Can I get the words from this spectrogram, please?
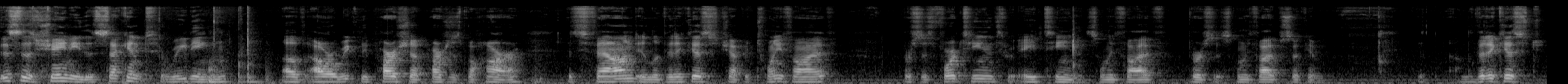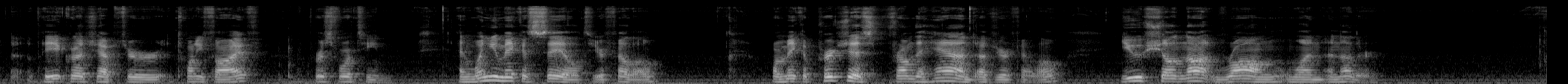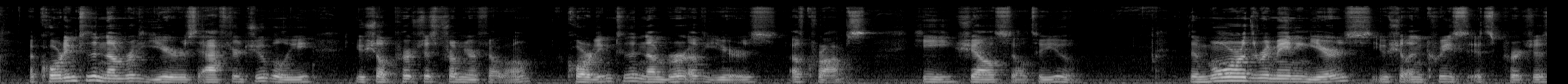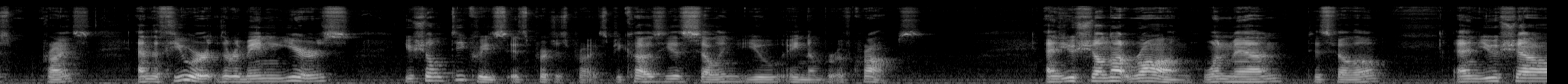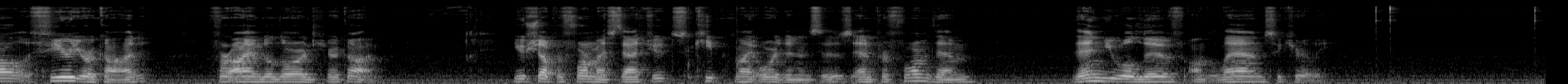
This is Sheni, the second reading of our weekly Parsha, Parshas Behar. It's found in Leviticus chapter 25, verses 14 through 18. It's only five verses, only five psukim. Leviticus, uh, Vayikra chapter 25, verse 14. And when you make a sale to your fellow, or make a purchase from the hand of your fellow, you shall not wrong one another. According to the number of years after Jubilee, you shall purchase from your fellow. According to the number of years of crops, he shall sell to you. The more the remaining years, you shall increase its purchase price, and the fewer the remaining years, you shall decrease its purchase price, because he is selling you a number of crops. And you shall not wrong one man his fellow and you shall fear your God, for I am the Lord your God. You shall perform my statutes, keep my ordinances, and perform them. Then you will live on the land securely.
